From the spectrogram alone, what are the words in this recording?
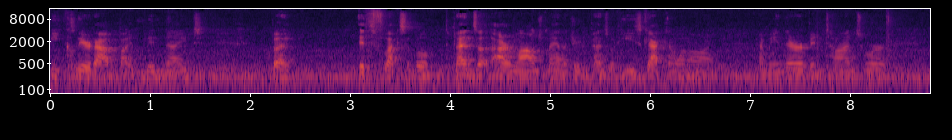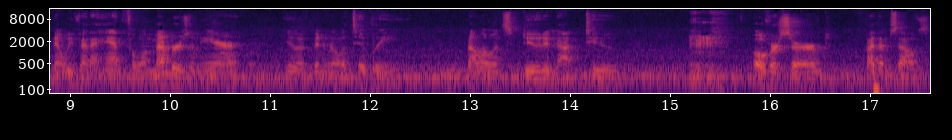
be cleared out by midnight but it's flexible. Depends on our lounge manager depends what he's got going on. I mean there have been times where you know we've had a handful of members in here who have been relatively mellow and subdued and not too overserved by themselves.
